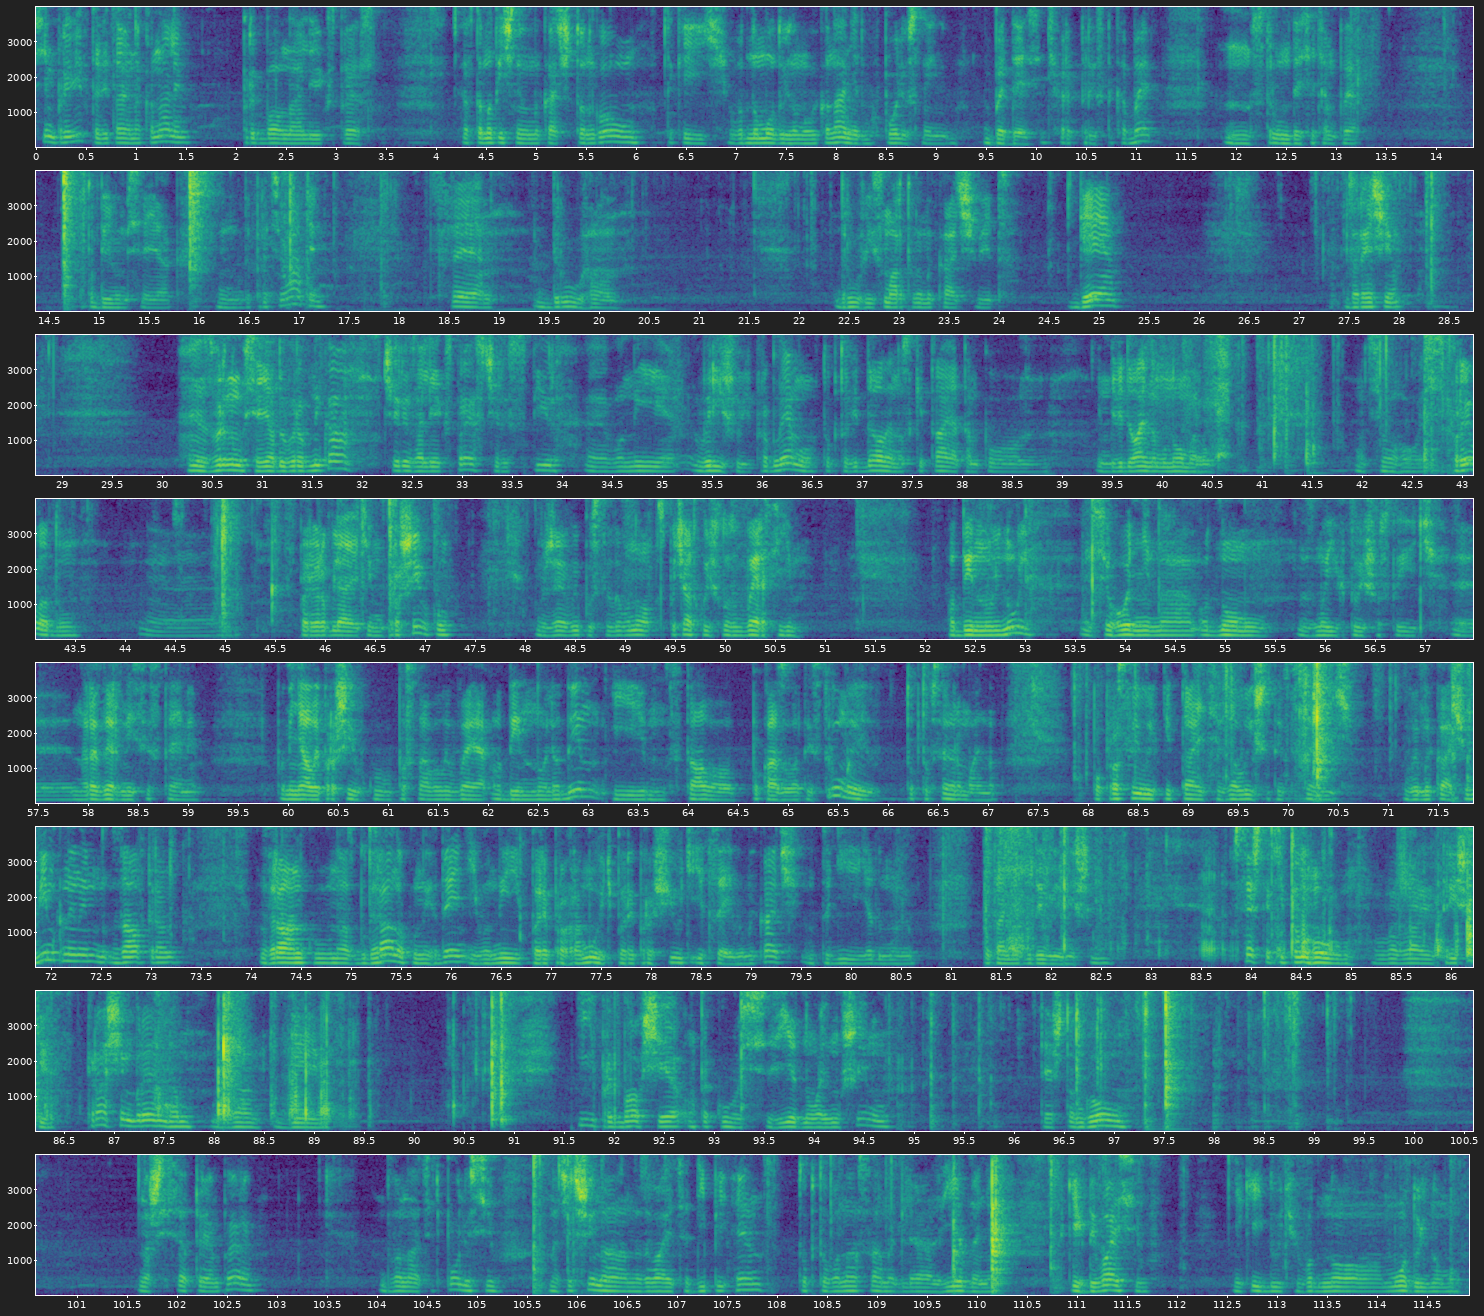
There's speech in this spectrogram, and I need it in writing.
Всім привіт та вітаю на каналі. Придбав на AliExpress автоматичний вимикач TonGo, такий в одномодульному виконанні двохполюсний B10, характеристика B, струм 10 А. Подивимося, як він буде працювати. Це друга, другий смарт-вимикач від GEA. До речі, Звернувся я до виробника через AliExpress, через Спір. Е, Вони вирішують проблему, тобто віддалено з Китая там по індивідуальному номеру оцього ось приладу. Е, Переробляють йому прошивку. Вже випустили. Воно спочатку йшло в версії 1.0.0. Сьогодні на одному з моїх той, що стоїть е, на резервній системі. Поміняли прошивку, поставили V101 і стало показувати струми, тобто все нормально. Попросили китайці залишити цей вимикач увімкненим завтра. Зранку у нас буде ранок, у них день, і вони перепрограмують, перепрощують і цей вимикач. Тоді, я думаю, питання буде вирішено. Все ж таки, Тонгоу вважаю трішки кращим брендом за Гею. І придбав ще отаку ось з'єднувальну шину. Теж Тонгоу. На 63 ампери. 12 полюсів. Значить, шина називається DPN, тобто вона саме для з'єднання таких девайсів, які йдуть в одномодульному,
